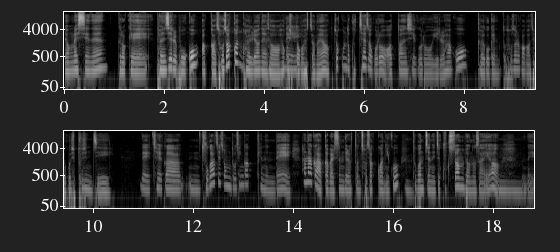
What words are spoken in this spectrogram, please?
영래 씨는 그렇게 변실을 보고 아까 저작권 관련해서 하고 네. 싶다고 하셨잖아요. 조금 더 구체적으로 어떤 식으로 일을 하고 결국에는 또 소설가가 되고 싶으신지. 네, 제가 음, 두 가지 정도 생각했는데 하나가 아까 말씀드렸던 저작권이고 음. 두 번째는 이제 국선 변호사예요. 음. 네,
